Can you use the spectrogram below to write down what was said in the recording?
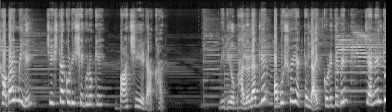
সবাই মিলে চেষ্টা করি সেগুলোকে বাঁচিয়ে রাখার। ভিডিও ভালো লাগলে অবশ্যই একটা লাইক করে দেবেন, চ্যানেলটি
